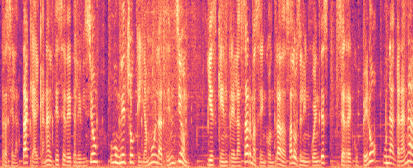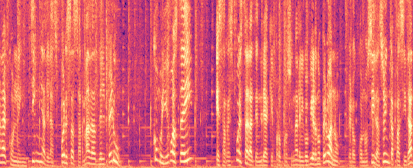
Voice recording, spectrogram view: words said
Tras el ataque al canal TC de televisión, hubo un hecho que llamó la atención. Y es que entre las armas encontradas a los delincuentes se recuperó una granada con la insignia de las Fuerzas Armadas del Perú. ¿Cómo llegó hasta ahí? Esa respuesta la tendría que proporcionar el gobierno peruano, pero conocida su incapacidad,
